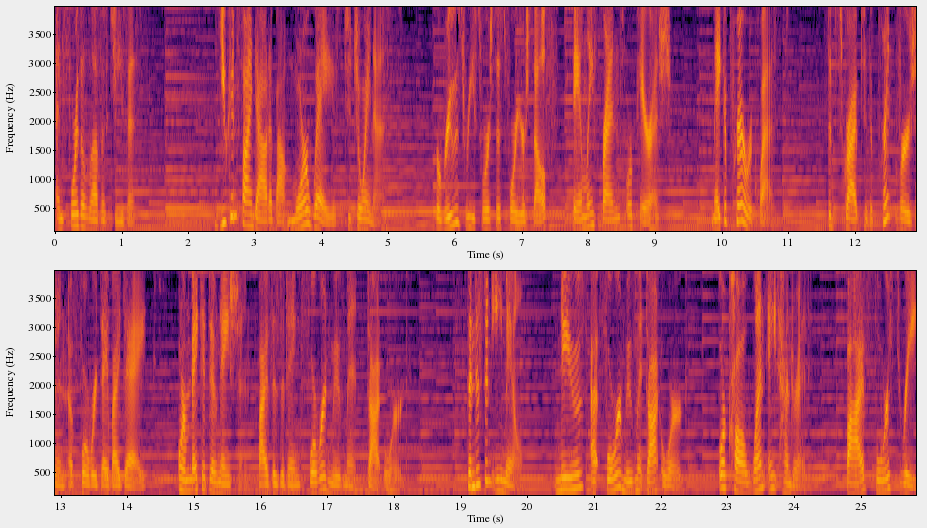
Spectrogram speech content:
and for the love of Jesus. You can find out about more ways to join us, peruse resources for yourself, family, friends, or parish, make a prayer request, subscribe to the print version of Forward Day by Day, or make a donation by visiting forwardmovement.org. Send us an email, news at forwardmovement.org, or call 1 800 543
